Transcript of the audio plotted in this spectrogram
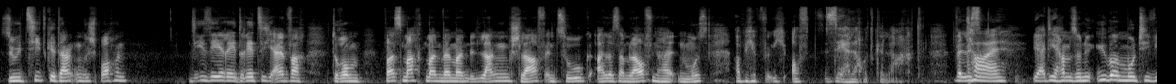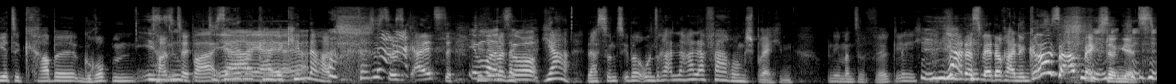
Suizidgedanken gesprochen. Die Serie dreht sich einfach drum, was macht man, wenn man mit langem Schlafentzug alles am Laufen halten muss. Aber ich habe wirklich oft sehr laut gelacht. Weil Toll. Es, ja, die haben so eine übermotivierte Krabbelgruppen-Tante, Super, die selber ja, keine ja. Kinder hat. Das ist das Geilste. Die Immer immer sagt, so. ja, lass uns über unsere Analerfahrung sprechen. Und jemand so, wirklich? Ja, das wäre doch eine große Abwechslung jetzt.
